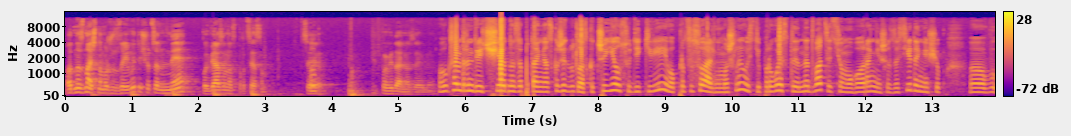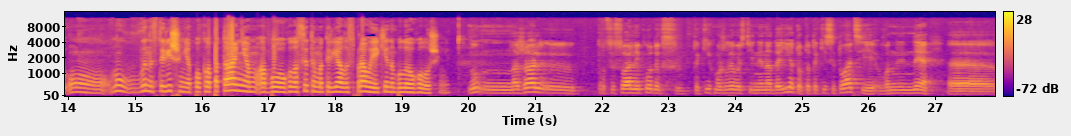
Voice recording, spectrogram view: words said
однозначно можу заявити, що це не пов'язано з процесом. Це відповідально заявляю. Олександр Андрійович, ще одне запитання. Скажіть, будь ласка, чи є у суді Кірєєва процесуальні можливості провести не 27-го, а раніше засідання, щоб е, ну, винести рішення по клопотанням або оголосити матеріали справи, які не були оголошені? Ну, на жаль, е, процесуальний кодекс таких можливостей не надає. Тобто такі ситуації вони не е,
